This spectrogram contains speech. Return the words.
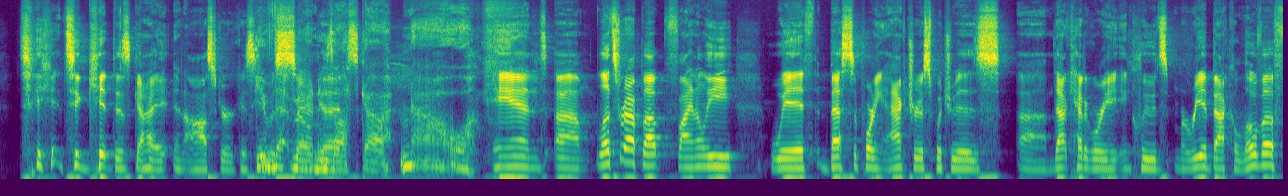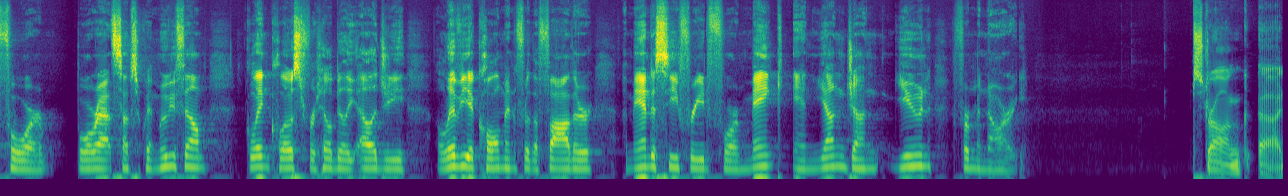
to, to get this guy an Oscar because he Give was that so man good. his Oscar now. And um, let's wrap up finally with Best Supporting Actress, which was um, that category includes Maria Bakalova for Borat subsequent movie film, Glenn Close for Hillbilly Elegy, Olivia Colman for The Father, Amanda Seyfried for Mank, and Young Jung Yoon for Minari. Strong. Uh,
